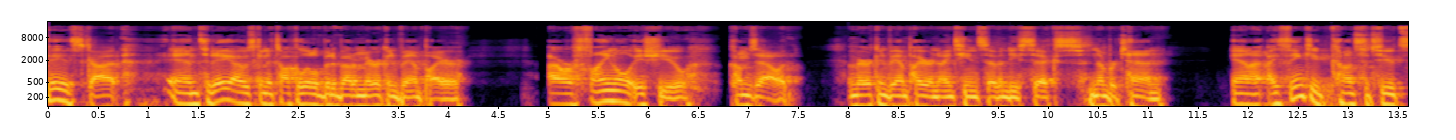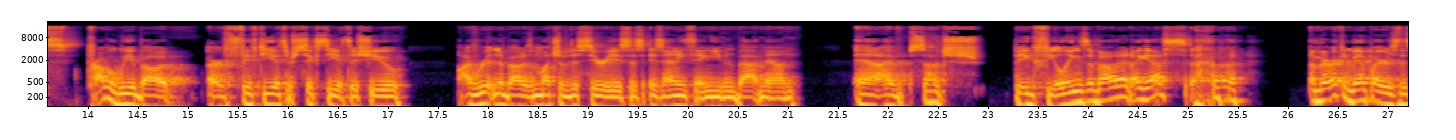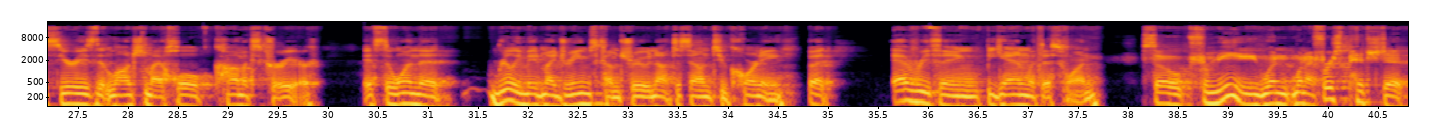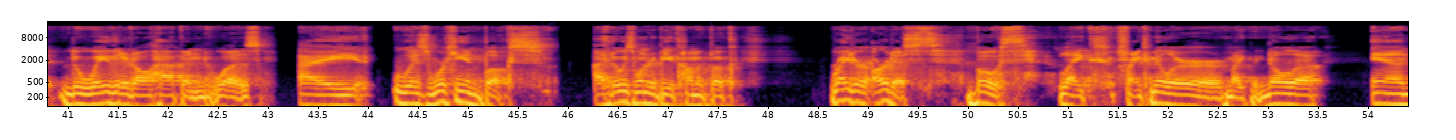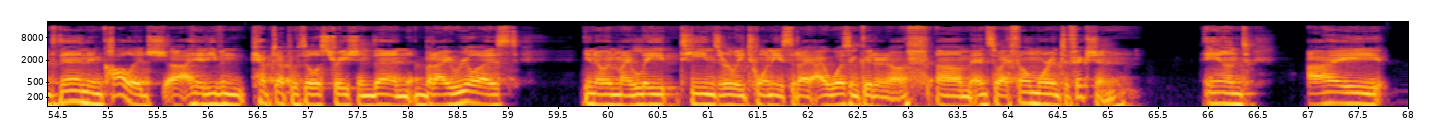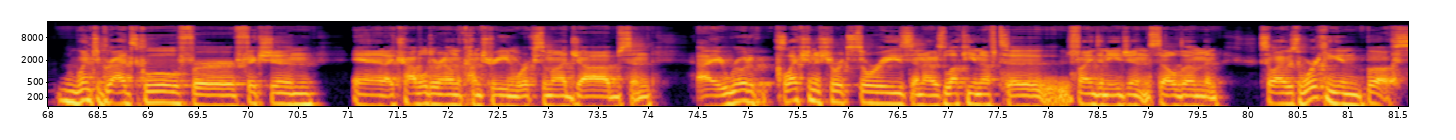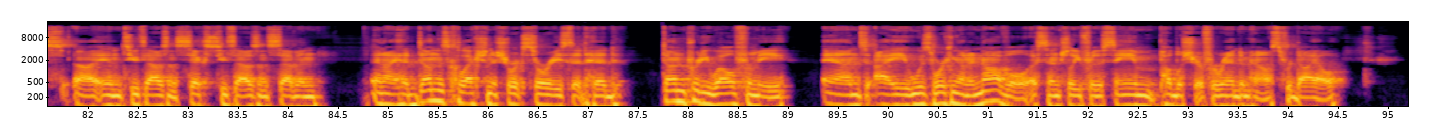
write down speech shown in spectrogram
Hey, it's Scott. And today I was going to talk a little bit about American Vampire. Our final issue comes out American Vampire 1976, number 10. And I, I think it constitutes probably about our 50th or 60th issue. I've written about as much of this series as, as anything, even Batman. And I have such big feelings about it, I guess. American Vampire is the series that launched my whole comics career. It's the one that really made my dreams come true, not to sound too corny, but everything began with this one. So for me, when, when I first pitched it, the way that it all happened was I was working in books. I had always wanted to be a comic book writer, artist, both like Frank Miller or Mike Mignola. And then in college, uh, I had even kept up with illustration then, but I realized, you know, in my late teens, early 20s that I, I wasn't good enough. Um, and so I fell more into fiction. And I went to grad school for fiction and I traveled around the country and worked some odd jobs. And I wrote a collection of short stories and I was lucky enough to find an agent and sell them. And so I was working in books uh, in 2006, 2007, and I had done this collection of short stories that had done pretty well for me. And I was working on a novel essentially for the same publisher for Random House for Dial.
